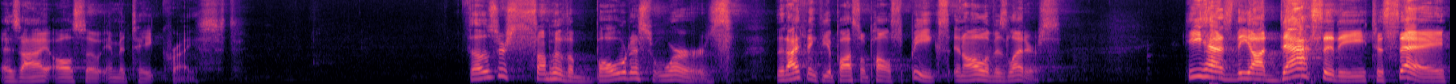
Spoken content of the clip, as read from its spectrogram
as I also imitate Christ. Those are some of the boldest words that I think the Apostle Paul speaks in all of his letters. He has the audacity to say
